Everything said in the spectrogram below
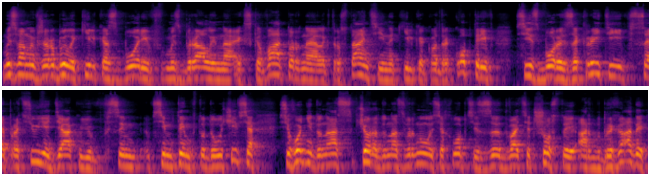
Ми з вами вже робили кілька зборів. Ми збирали на екскаватор, на електростанції, на кілька квадрокоптерів. Всі збори закриті, все працює. Дякую всім, всім тим, хто долучився. Сьогодні до нас, вчора до нас звернулися хлопці з 26-ї артбригади.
